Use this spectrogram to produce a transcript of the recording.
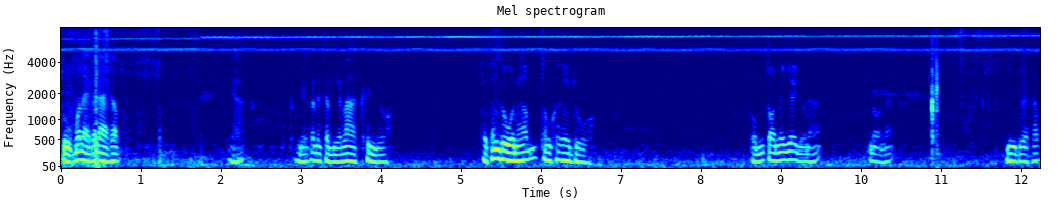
ปลูกเมื่อไหร่ก็ได้ครับนี่ฮะตรงนี้ก็น่าจะมีรากขึ้นอยู่แต่ต้องดูนะครับ ต้องค่อยๆดู ผมตอนไม่เยอะอยู่นะฮะนนนะนี่ด้วยครับ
